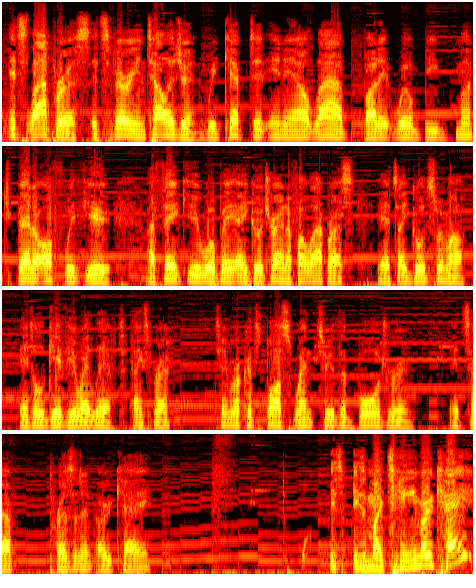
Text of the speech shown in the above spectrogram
It's Lapras. It's very intelligent. We kept it in our lab, but it will be much better off with you. I think you will be a good trainer for Lapras. It's a good swimmer. It'll give you a lift. Thanks, bro. Team Rocket's boss went to the boardroom. It's our president okay? Is, is my team okay?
